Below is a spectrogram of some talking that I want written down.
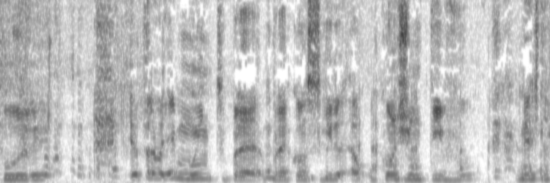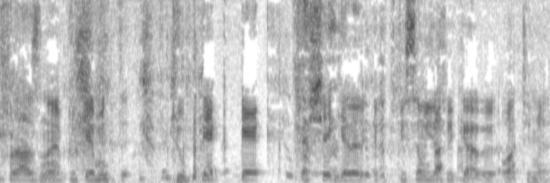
por. Eu trabalhei muito para, para conseguir o conjuntivo nesta frase, não é? Porque é muito. Que o PEC peque. Achei que, era, que a repetição ia ficar ótima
